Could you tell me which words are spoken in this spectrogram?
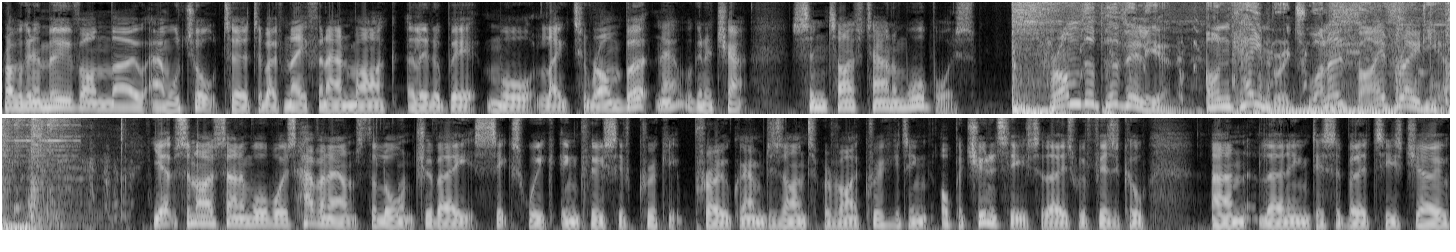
Right, we're going to move on though, and we'll talk to, to both Nathan and Mark a little bit more later on. But now we're going to chat St Ives Town and Warboys. From the Pavilion on Cambridge 105 Radio. Yep, St Ives Town and Warboys have announced the launch of a six week inclusive cricket programme designed to provide cricketing opportunities to those with physical and learning disabilities. Joe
